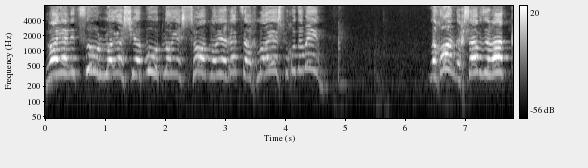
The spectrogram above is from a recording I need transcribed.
לא יהיה ניצול, לא יהיה שיעבוד, לא יהיה שוד, לא יהיה רצח, לא יהיה שפיכות דמים. נכון, עכשיו זה רק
